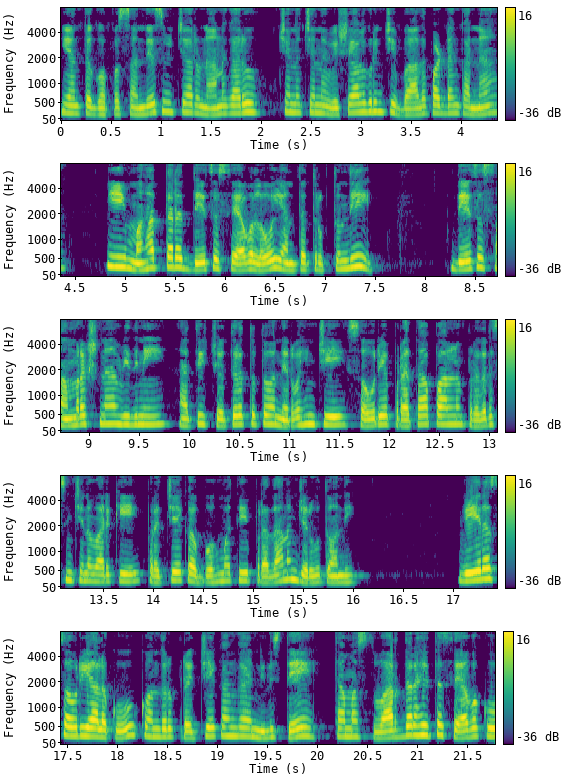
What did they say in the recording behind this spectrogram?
ఎంత గొప్ప సందేశం ఇచ్చారు నాన్నగారు. చిన్న చిన్న విషయాల గురించి బాధపడ్డం కన్నా ఈ మహత్తర దేశ సేవలో ఎంత తృప్తుంది? దేశ సంరక్షణ విధిని అతి చతురతతో నిర్వహించి శౌర్య ప్రతాపాలను ప్రదర్శించిన వారికి ప్రత్యేక బహుమతి ప్రదానం జరుగుతోంది. వీర శౌర్యాలకు కొందరు ప్రత్యేకంగా నిలిస్తే తమ స్వార్థరహిత సేవకు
